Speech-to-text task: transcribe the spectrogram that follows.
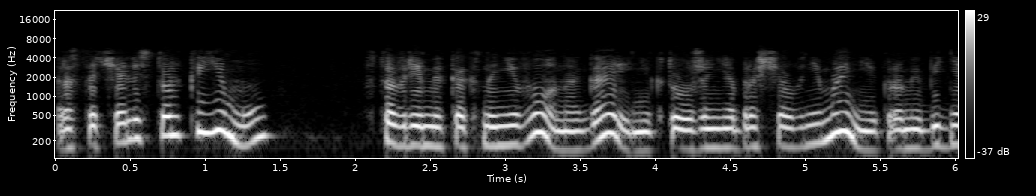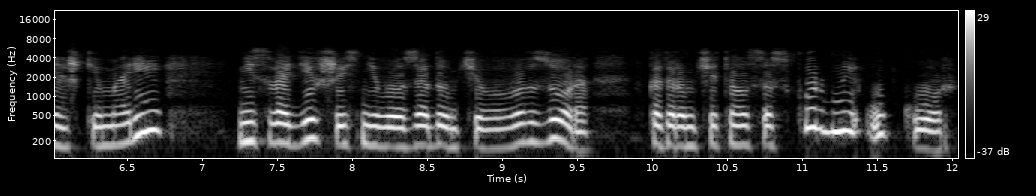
расточались только ему, в то время как на него, на Гарри, никто уже не обращал внимания, кроме бедняжки Марии, не сводившей с него задумчивого взора, в котором читался скорбный укор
